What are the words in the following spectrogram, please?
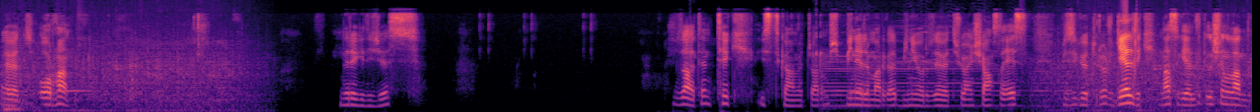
Evet, Orhan. Nereye gideceğiz? Zaten tek istikamet varmış. Binelim arkadaşlar. Biniyoruz. Evet şu an şanslı S bizi götürüyor. Geldik. Nasıl geldik? Işınlandık.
